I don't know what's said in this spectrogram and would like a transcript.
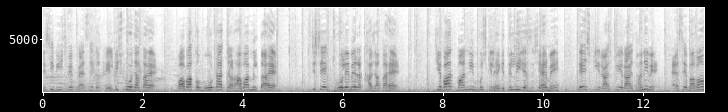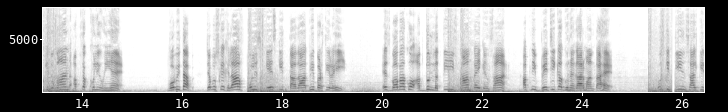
इसी बीच में पैसे का खेल भी शुरू हो जाता है। बाबा को मोटा चढ़ावा मिलता है, जिसे एक झोले में रखा जाता है। ये बात माननी मुश्किल है कि दिल्ली जैसे शहर में, देश की राष्ट्रीय राजधानी में ऐसे बाबाओं की दुकान अब तक खुली हुई हैं। वो भी तब, जब उसके खिलाफ पुलिस केस की तादाद भी बढ़ती रही। इस बाबा को अब्दुल लतीफ नाम का एक इंसान अपनी बेटी का गुनहगार मानता है। उसकी तीन साल की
